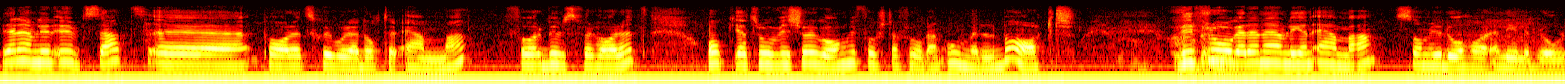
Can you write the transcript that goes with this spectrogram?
Vi har nämligen utsatt eh, parets sjuåriga dotter Emma för busförhöret. Och jag tror vi kör igång med första frågan omedelbart. Vi frågade nämligen Emma, som ju då har en lillebror,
